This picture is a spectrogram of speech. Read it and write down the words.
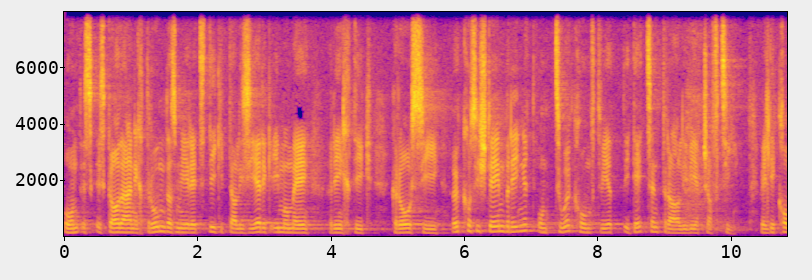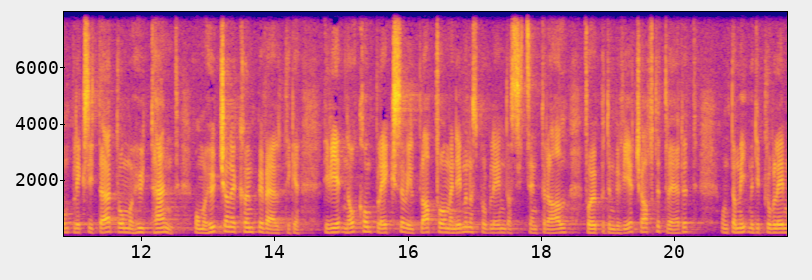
Und es, es geht eigentlich darum, dass wir jetzt Digitalisierung immer mehr richtig grosse Ökosysteme bringen und die Zukunft wird die dezentrale Wirtschaft sein. Weil die Komplexität, die wir heute haben, die wir heute schon nicht bewältigen können, die wird noch komplexer, weil Plattformen haben immer noch das Problem, dass sie zentral von jemandem bewirtschaftet werden. Und damit man die Probleme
